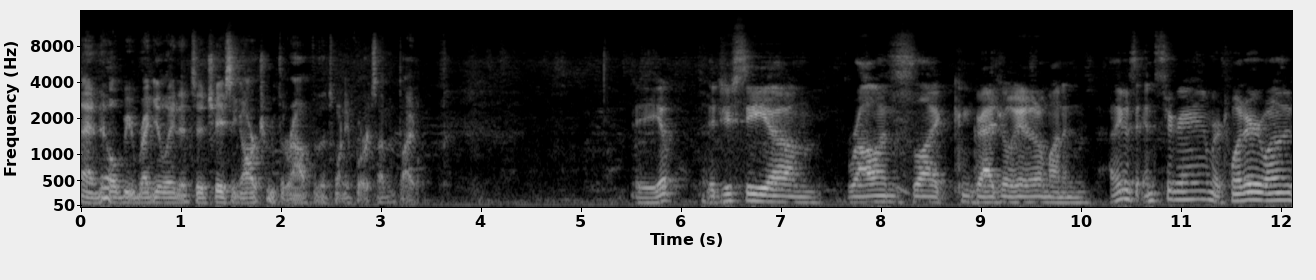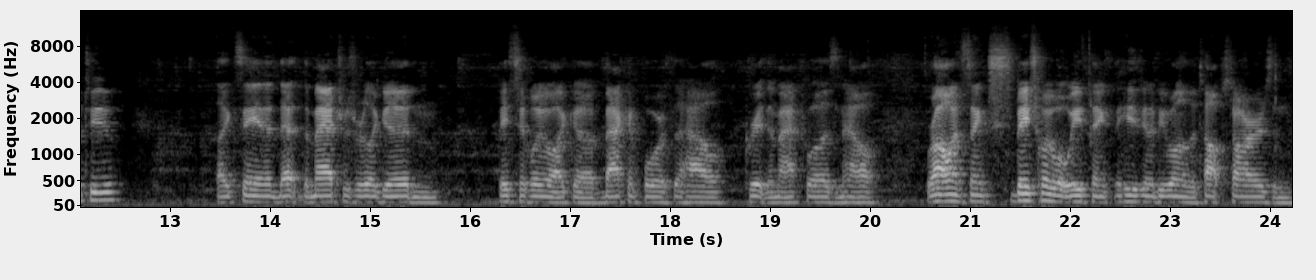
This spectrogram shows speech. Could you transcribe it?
and he'll be regulated to chasing R-Truth around for the twenty four seven title. Yep. Did you see um, Rollins like congratulated him on I think it was Instagram or Twitter, one of the two, like saying that, that the match was really good and basically like a back and forth of how great the match was and how Rollins thinks basically what we think that he's going to be one of the top stars and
